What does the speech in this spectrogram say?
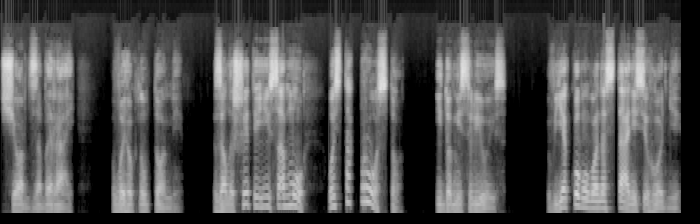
Чорт забирай. вигукнув Томмі. Залишити її саму ось так просто. І до міс Льюіс. В якому вона стані сьогодні?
